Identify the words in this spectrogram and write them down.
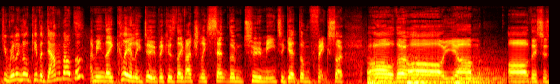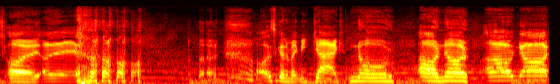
do you really not give a damn about them? I mean, they clearly do because they've actually sent them to me to get them fixed. So, oh, the, oh, yum. Oh, this is, oh, oh, it's to make me gag. No. Oh, no. Oh, God.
